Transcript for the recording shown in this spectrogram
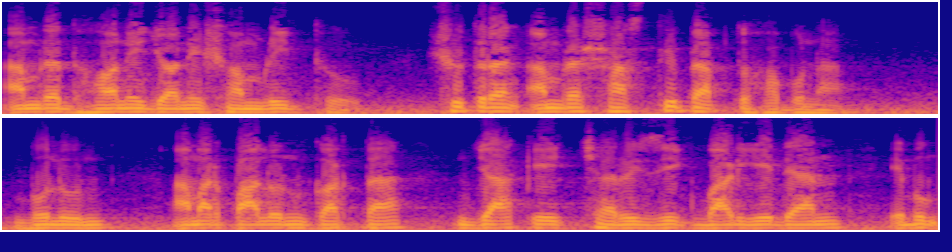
আমরা ধনে, জনে সমৃদ্ধ, সুতরাং আমরা শাস্তিপ্রাপ্ত হব না। বলুন, আমার পালন কর্তা যাকে ইচ্ছা রিজিক বাড়িয়ে দেন এবং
